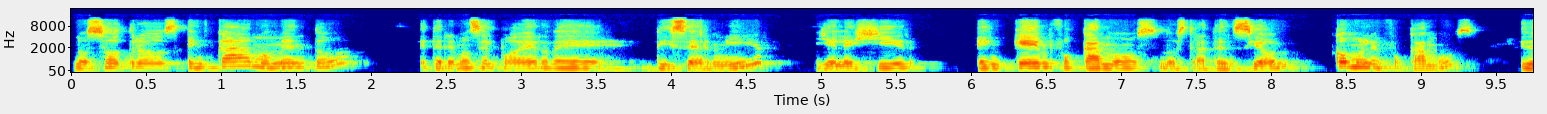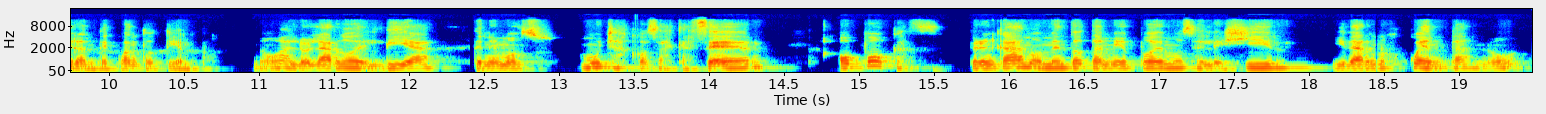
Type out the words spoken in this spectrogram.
Nosotros en cada momento eh, tenemos el poder de discernir y elegir en qué enfocamos nuestra atención, cómo la enfocamos y durante cuánto tiempo. ¿no? A lo largo del día tenemos muchas cosas que hacer o pocas, pero en cada momento también podemos elegir y darnos cuenta, ¿no?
